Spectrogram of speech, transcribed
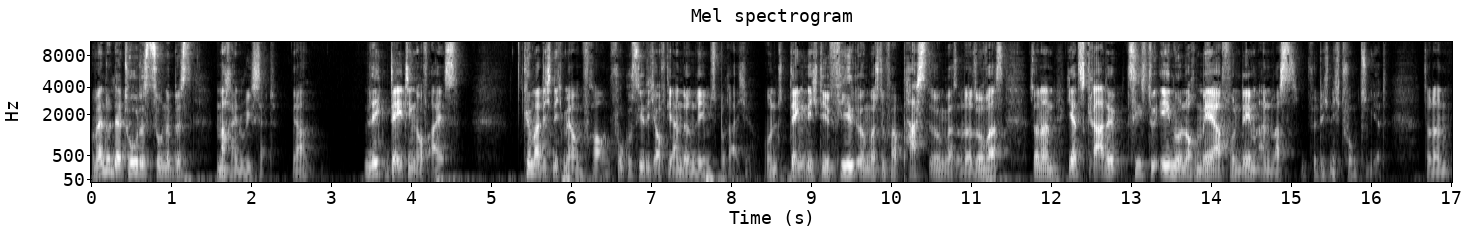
Und wenn du in der Todeszone bist, mach ein Reset. Ja, leg Dating auf Eis. Kümmer dich nicht mehr um Frauen. Fokussier dich auf die anderen Lebensbereiche. Und denk nicht, dir fehlt irgendwas, du verpasst irgendwas oder sowas, sondern jetzt gerade ziehst du eh nur noch mehr von dem an, was für dich nicht funktioniert. Sondern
